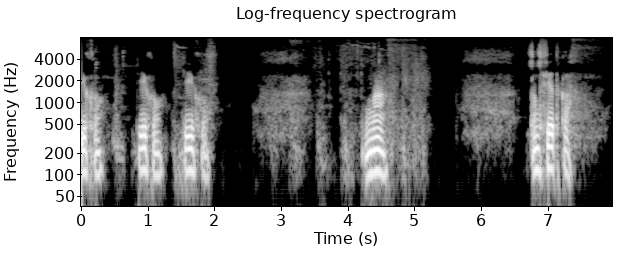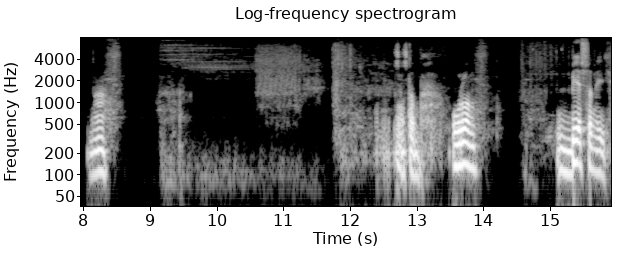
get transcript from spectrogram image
Тихо, тихо, тихо. На. Конфетка. На. Ну там урон бешеный.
